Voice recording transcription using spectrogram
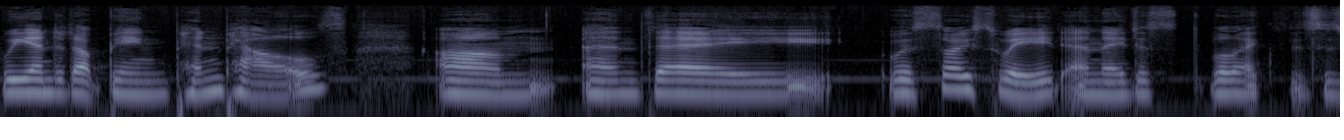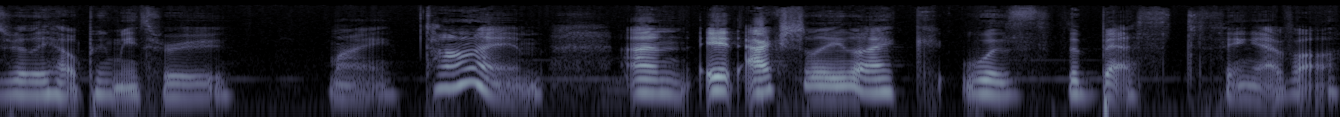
We ended up being pen pals, um, and they were so sweet, and they just were like, "This is really helping me through my time. And it actually like was the best thing ever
